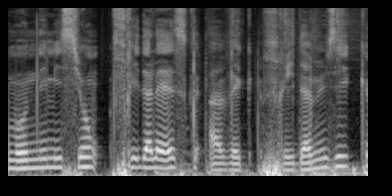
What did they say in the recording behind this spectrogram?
mon émission Fridalesque avec Frida Musique.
